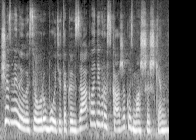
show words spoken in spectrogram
Що змінилося у роботі таких закладів, розкаже Кузьма Шишкін.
